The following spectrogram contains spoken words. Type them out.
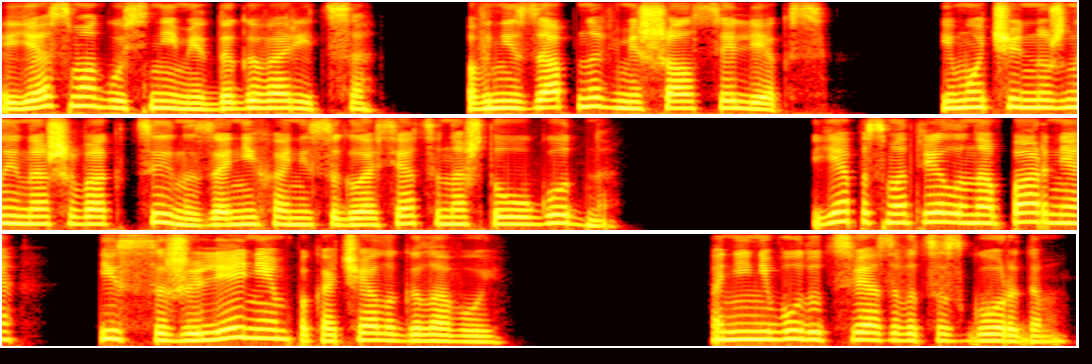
я смогу с ними договориться. Внезапно вмешался Лекс. Им очень нужны наши вакцины, за них они согласятся на что угодно. Я посмотрела на парня и с сожалением покачала головой. Они не будут связываться с городом.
